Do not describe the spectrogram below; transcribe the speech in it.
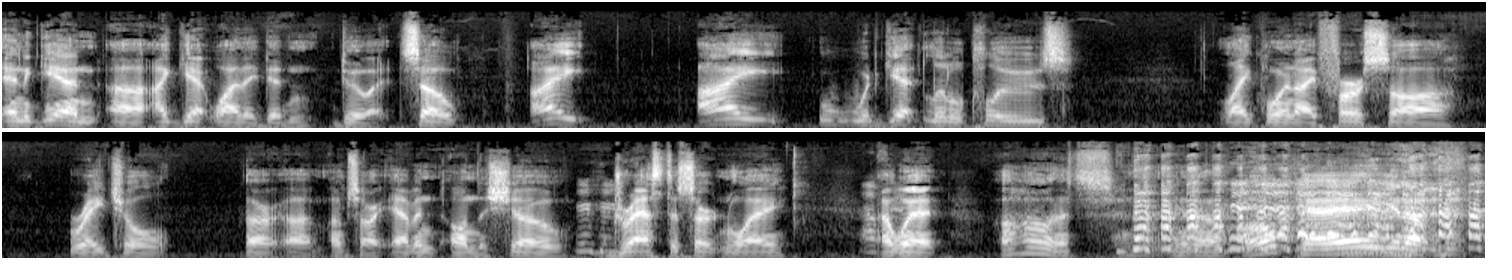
and again, uh, I get why they didn't do it. So I I would get little clues like when I first saw Rachel or uh, I'm sorry Evan on the show dressed a certain way. I went, oh, that's uh, you know okay, you know.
